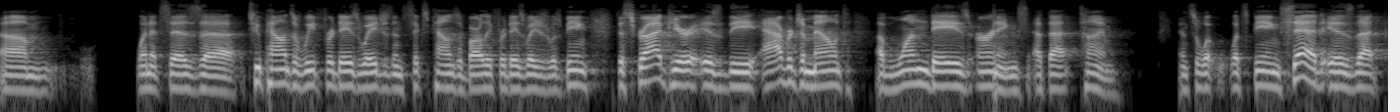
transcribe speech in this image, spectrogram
um, when it says uh, two pounds of wheat for a day's wages and six pounds of barley for a day's wages. What's being described here is the average amount of one day's earnings at that time. And so what, what's being said is that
